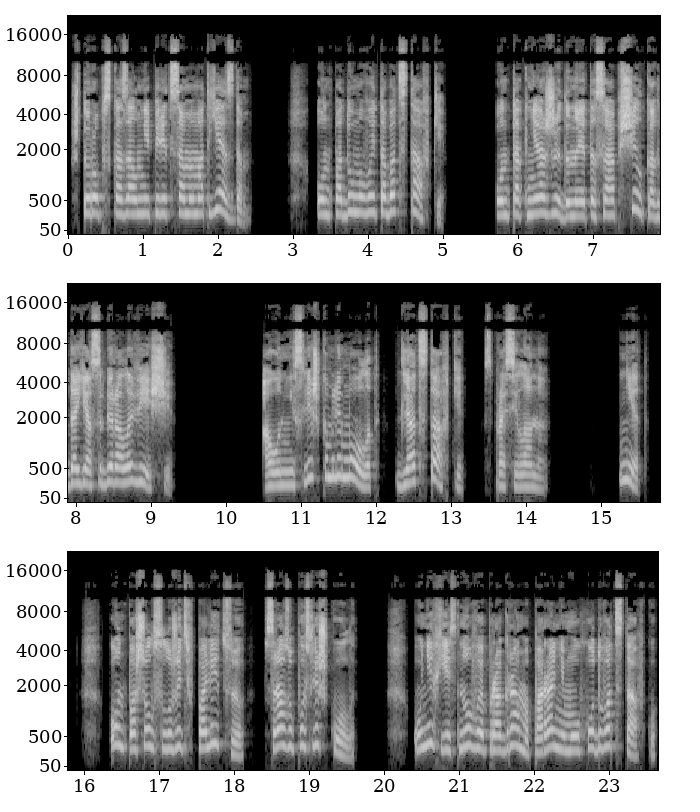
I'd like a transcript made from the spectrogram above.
что Роб сказал мне перед самым отъездом? Он подумывает об отставке. Он так неожиданно это сообщил, когда я собирала вещи». «А он не слишком ли молод для отставки?» — спросила она. «Нет. Он пошел служить в полицию сразу после школы. У них есть новая программа по раннему уходу в отставку,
